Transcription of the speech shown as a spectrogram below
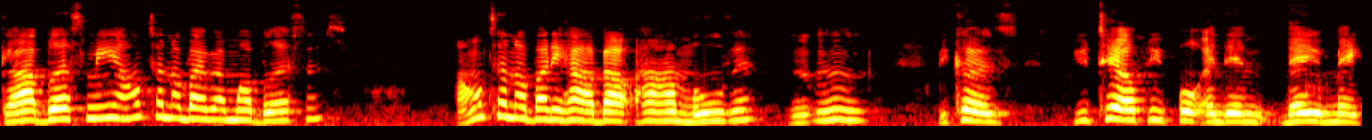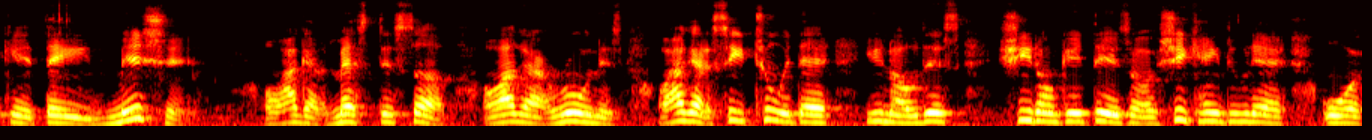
God bless me. I don't tell nobody about my blessings. I don't tell nobody how about how I'm moving. Mm-mm. Because you tell people and then they make it their mission. Oh, I gotta mess this up. Oh, I gotta ruin this. Or I gotta see to it that, you know, this she don't get this or she can't do that or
